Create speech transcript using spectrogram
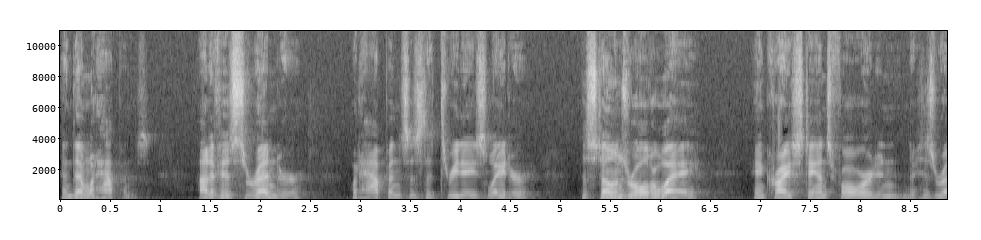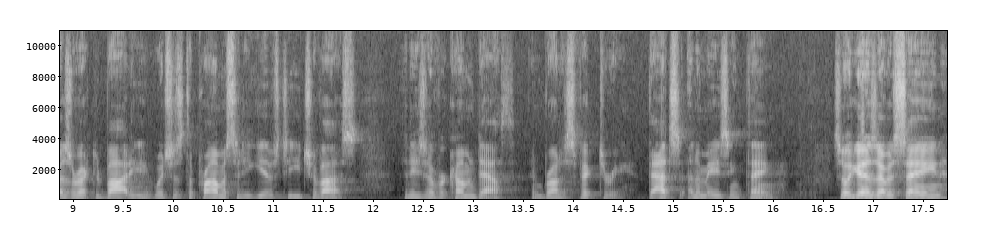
And then what happens? Out of his surrender, what happens is that three days later, the stones rolled away, and Christ stands forward in his resurrected body, which is the promise that he gives to each of us that he's overcome death and brought us victory. That's an amazing thing. So, again, as I was saying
